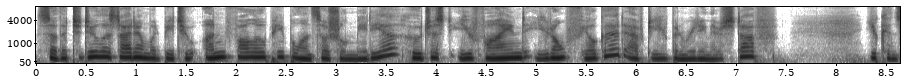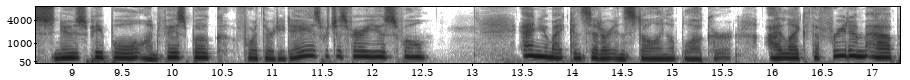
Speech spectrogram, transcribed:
So the to do list item would be to unfollow people on social media who just you find you don't feel good after you've been reading their stuff. You can snooze people on Facebook for 30 days, which is very useful. And you might consider installing a blocker. I like the Freedom app.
